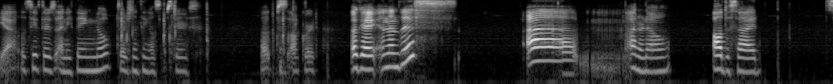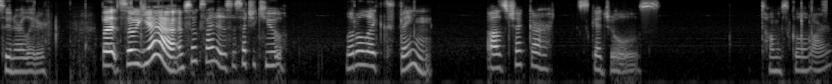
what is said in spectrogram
Yeah, let's see if there's anything. Nope, there's nothing else upstairs. Oops, awkward. Okay, and then this... Uh, I don't know. I'll decide sooner or later. But so yeah, I'm so excited. This is such a cute little like thing. Uh, let's check our schedules. Thomas School of Art.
